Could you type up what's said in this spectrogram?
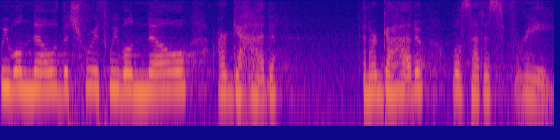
We will know the truth. We will know our God, and our God will set us free.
